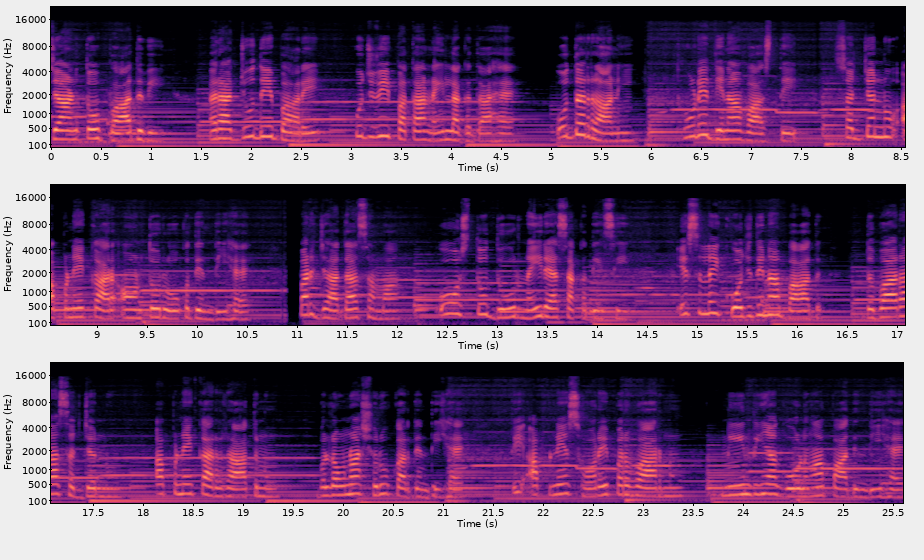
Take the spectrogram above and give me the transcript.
ਜਾਣ ਤੋਂ ਬਾਅਦ ਵੀ ਰਾਜੂ ਦੇ ਬਾਰੇ ਕੁਝ ਵੀ ਪਤਾ ਨਹੀਂ ਲੱਗਦਾ ਹੈ। ਉਧਰ ਰਾਣੀ ਥੋੜੇ ਦਿਨਾਂ ਵਾਸਤੇ ਸੱਜਣ ਨੂੰ ਆਪਣੇ ਘਰ ਆਉਣ ਤੋਂ ਰੋਕ ਦਿੰਦੀ ਹੈ। ਪਰ ਜ਼ਿਆਦਾ ਸਮਾਂ ਉਹ ਉਸ ਤੋਂ ਦੂਰ ਨਹੀਂ ਰਹਿ ਸਕਦੀ ਸੀ। ਇਸ ਲਈ ਕੁਝ ਦਿਨਾਂ ਬਾਅਦ ਦੁਬਾਰਾ ਸੱਜਣ ਨੂੰ ਆਪਣੇ ਘਰ ਰਾਤ ਨੂੰ ਬੁਲਾਉਣਾ ਸ਼ੁਰੂ ਕਰ ਦਿੰਦੀ ਹੈ ਤੇ ਆਪਣੇ ਸਹੁਰੇ ਪਰਿਵਾਰ ਨੂੰ ਨੀਂਦ ਦੀਆਂ ਗੋਲੀਆਂ ਪਾ ਦਿੰਦੀ ਹੈ।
